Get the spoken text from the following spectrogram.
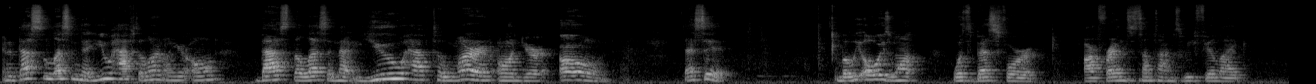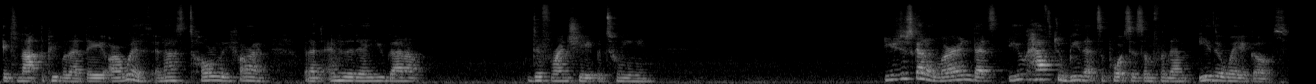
And if that's the lesson that you have to learn on your own, that's the lesson that you have to learn on your own. That's it. But we always want what's best for our friends. Sometimes we feel like it's not the people that they are with, and that's totally fine. But at the end of the day, you gotta differentiate between you just gotta learn that you have to be that support system for them either way it goes.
